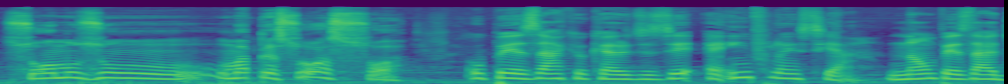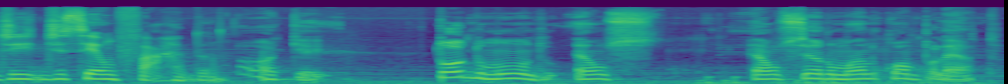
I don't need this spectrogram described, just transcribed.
Somos um, uma pessoa só. O pesar que eu quero dizer é influenciar, não pesar de, de ser um fardo. Ok. Todo mundo é um, é um ser humano completo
